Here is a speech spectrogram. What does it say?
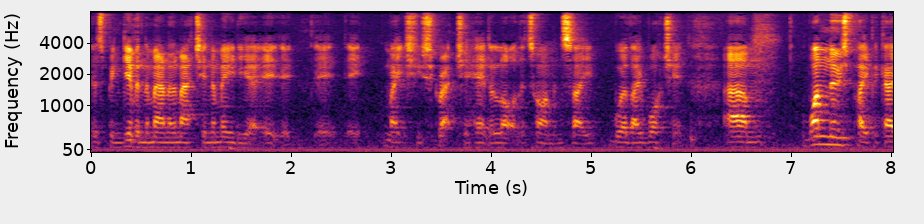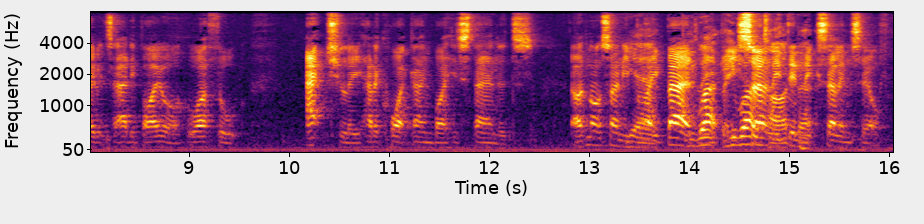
has been given the man of the match in the media, it it, it, it makes you scratch your head a lot of the time and say, were they watching? Um, one newspaper gave it to Adebayor, who I thought actually had a quiet game by his standards. I'm not saying he Yeah, played badly, he worked- but he he, certainly hard, didn't excel himself.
